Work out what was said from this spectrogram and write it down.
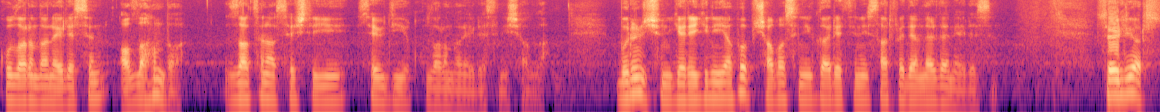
kullarından eylesin. Allah'ın da zatına seçtiği, sevdiği kullarından eylesin inşallah. Bunun için gereğini yapıp çabasını, gayretini sarf edenlerden eylesin. Söylüyoruz.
